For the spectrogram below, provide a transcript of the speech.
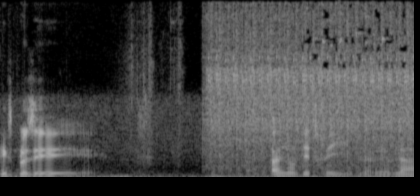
Explosé. Avion détruit, blablabla.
